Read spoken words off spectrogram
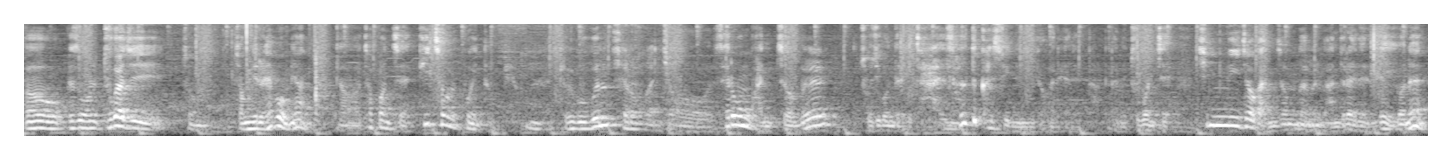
어, 그래서 오늘 두 가지 좀 정리를 해보면 어, 첫 번째 teachable point of view. 음. 결국은 새로운 관점. 어, 새로운 관점을 조직원들에게 잘 설득할 수 있는 리더가 돼야 된다. 그 다음에 두 번째 심리적 안정감을 만들어야 되는데 이거는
